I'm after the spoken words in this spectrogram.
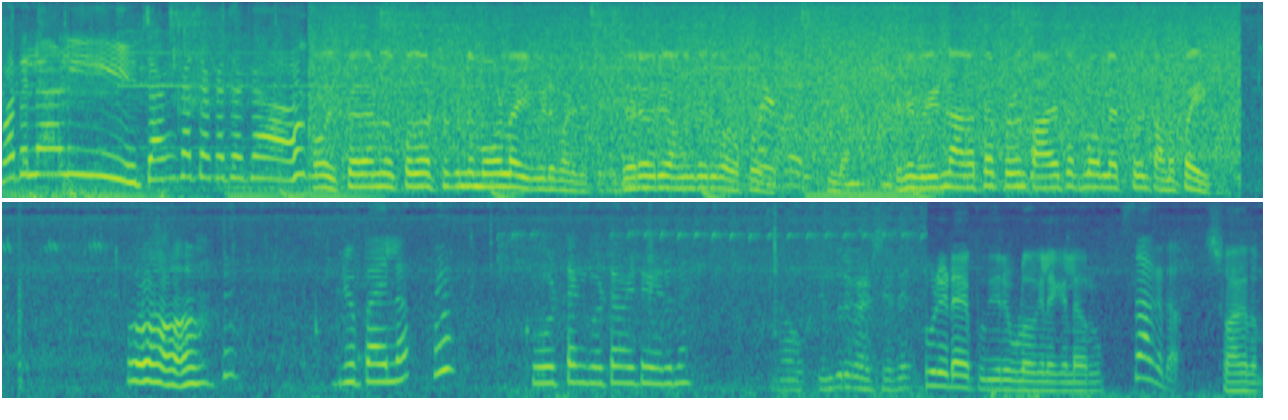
മുതലാളി ചങ്ക ചക്ക ചക്ക. ഓ ഇപ്പൊ ഏതാണ്ട് മുപ്പത് വർഷത്തിന്റെ മുകളിലായി വീട് പണിതിട്ട്. ഇതുവരെ ഒരു അങ്ങനത്തെ ഒരു കുഴപ്പമില്ല. ഇല്ല പിന്നെ വീടിനകത്ത് എപ്പോഴും താഴത്തെ ഫ്ലോറിൽ എപ്പോഴും തണുപ്പായിരിക്കും. ഓ ഗ്രൂപ്പായല്ലോ? കൂട്ടം കൂട്ടമായിട്ട് വരുന്നത് ഇവിടെ പുതിയൊരു ബ്ലോഗിലേക്ക് എല്ലാവർക്കും സ്വാഗതം. സ്വാഗതം.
